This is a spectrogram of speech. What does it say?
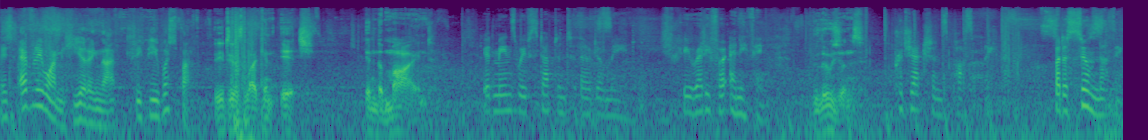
Is everyone hearing that creepy whisper? It is like an itch in the mind. It means we've stepped into their domain. Be ready for anything. Illusions. Projections, possibly. But assume nothing.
